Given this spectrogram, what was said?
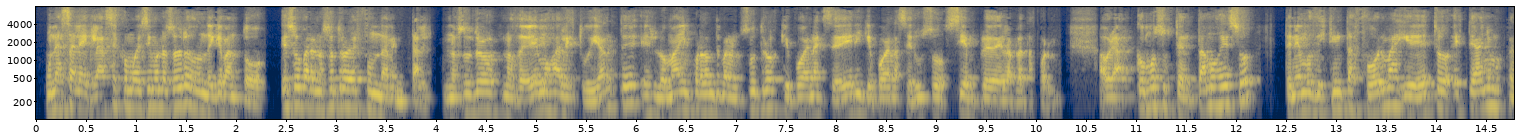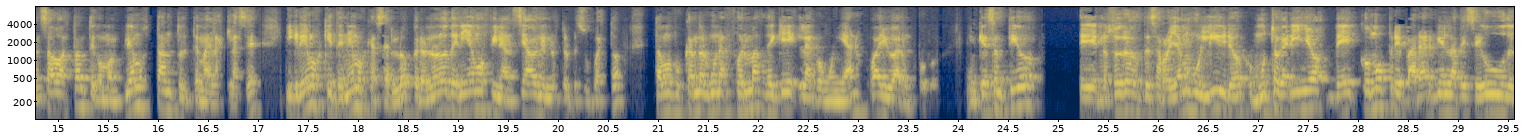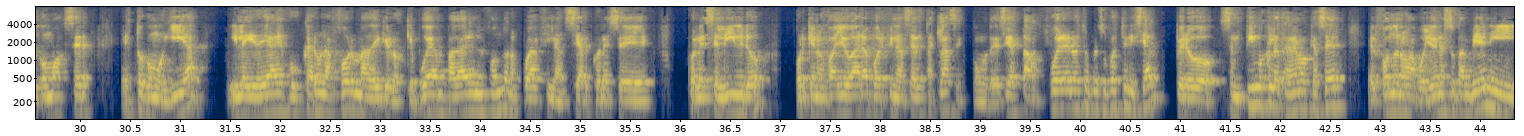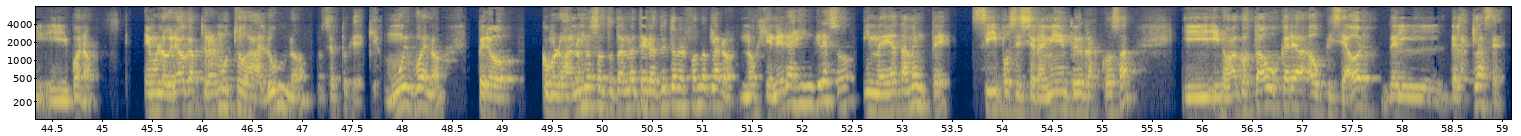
una sala de clases, como decimos nosotros, donde quepan todos. Eso para nosotros es fundamental. Nosotros nos debemos al estudiante, es lo más importante para nosotros que puedan acceder y que puedan hacer uso siempre de la plataforma. Ahora, ¿cómo sustentamos eso? tenemos distintas formas y de hecho este año hemos pensado bastante, como ampliamos tanto el tema de las clases y creemos que tenemos que hacerlo, pero no lo teníamos financiado en nuestro presupuesto, estamos buscando algunas formas de que la comunidad nos pueda ayudar un poco. ¿En qué sentido? Eh, nosotros desarrollamos un libro con mucho cariño de cómo preparar bien la PSU, de cómo hacer esto como guía y la idea es buscar una forma de que los que puedan pagar en el fondo nos puedan financiar con ese, con ese libro porque nos va a ayudar a poder financiar estas clases. Como te decía, están fuera de nuestro presupuesto inicial, pero sentimos que lo tenemos que hacer. El fondo nos apoyó en eso también y, y bueno, hemos logrado capturar muchos alumnos, ¿no es cierto? Que, que, es muy bueno, pero como los alumnos son totalmente gratuitos en el fondo, claro, nos generas ingresos inmediatamente, sí, posicionamiento y otras cosas, y, y nos ha costado buscar auspiciador del, de las clases.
